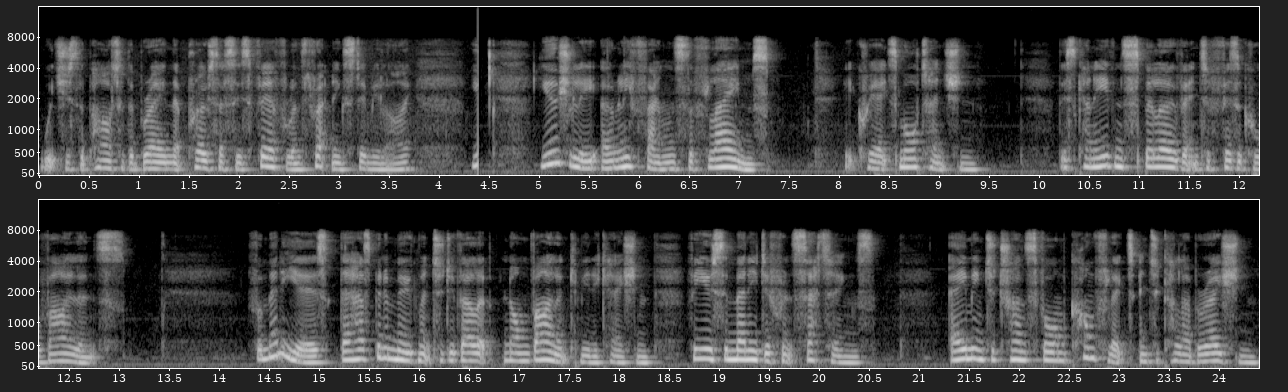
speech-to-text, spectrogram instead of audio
which is the part of the brain that processes fearful and threatening stimuli, usually only fans the flames. It creates more tension. This can even spill over into physical violence. For many years, there has been a movement to develop non-violent communication for use in many different settings, aiming to transform conflict into collaboration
